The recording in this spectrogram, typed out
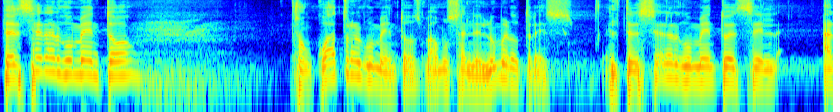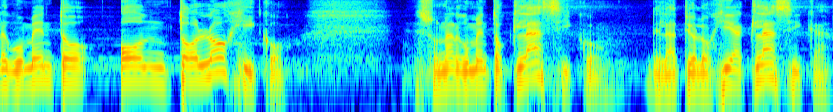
Tercer argumento, son cuatro argumentos, vamos en el número tres. El tercer argumento es el argumento ontológico. Es un argumento clásico de la teología clásica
